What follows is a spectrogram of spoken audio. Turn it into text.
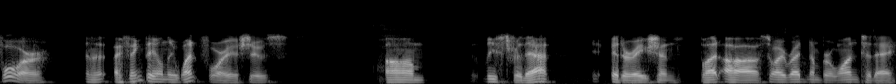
four, and I think they only went four issues, um, at least for that iteration. But uh, so I read number one today,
